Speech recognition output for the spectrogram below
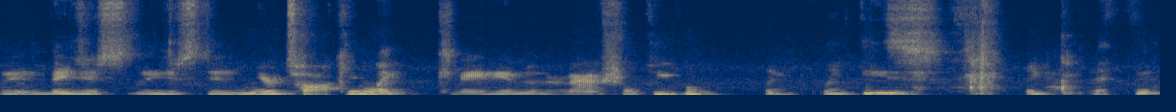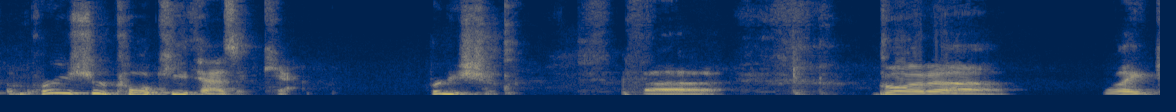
They, they just they just did. And you're talking like Canadian international people, like like these. Like I'm pretty sure Cole Keith has a cap. Pretty sure. Uh, but uh, like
